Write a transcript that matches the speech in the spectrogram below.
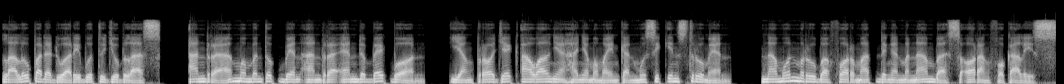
Lalu pada 2017, Andra membentuk band Andra and the Backbone, yang proyek awalnya hanya memainkan musik instrumen, namun merubah format dengan menambah seorang vokalis.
